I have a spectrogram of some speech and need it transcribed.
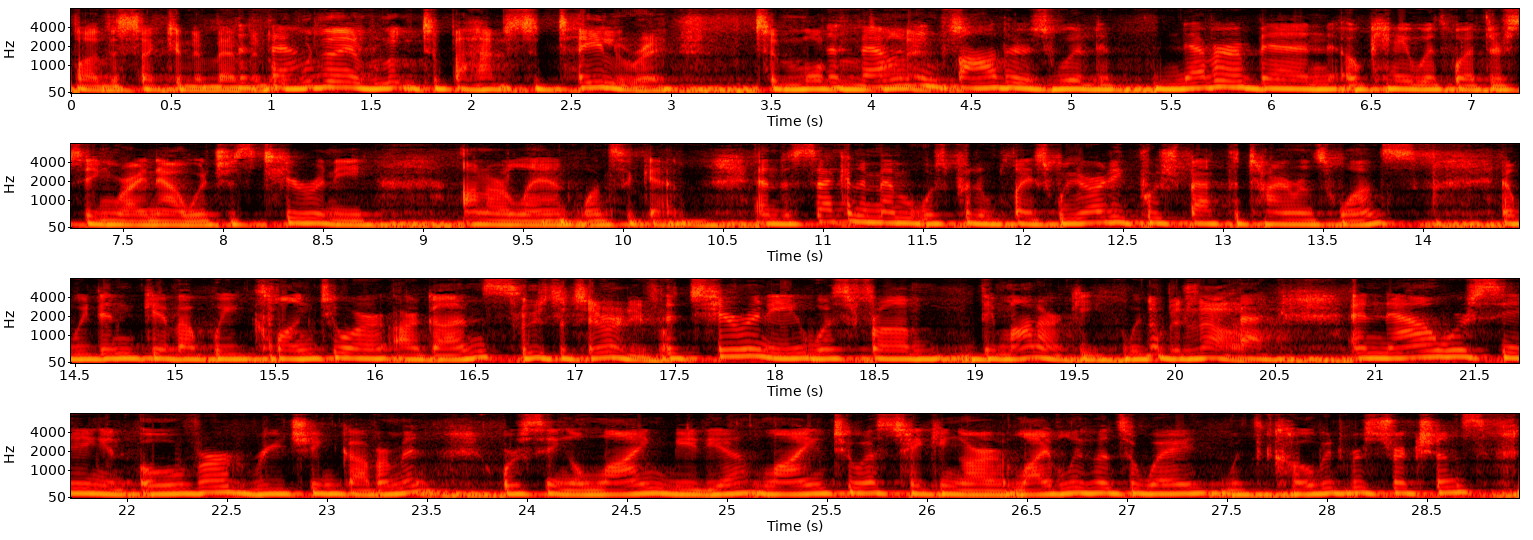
by the Second Amendment? The or would they have looked to perhaps to tailor it to modern times? The founding times? fathers would have never been okay with what they're seeing right now, which is tyranny on our land once again. And the Second Amendment was put in place. We already pushed back the tyrants once, and we didn't give up. We clung to our, our guns. Who's the tyranny from? The tyranny was from the monarchy. We No, but now- back. And now we're seeing an overreaching government. We're seeing a lying media lying to us, taking our livelihoods away with COVID restrictions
